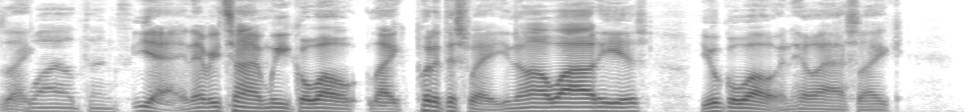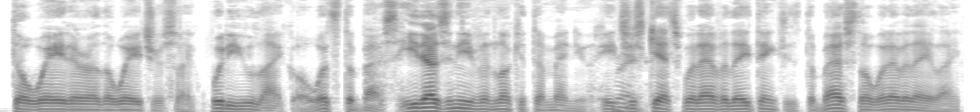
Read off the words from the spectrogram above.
like wild things. yeah. And every time we go out, like put it this way, you know how wild he is. You'll go out and he'll ask like the waiter or the waitress, like, "What do you like?" or "What's the best?" He doesn't even look at the menu. He Right. just gets whatever they think is the best or whatever they like.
